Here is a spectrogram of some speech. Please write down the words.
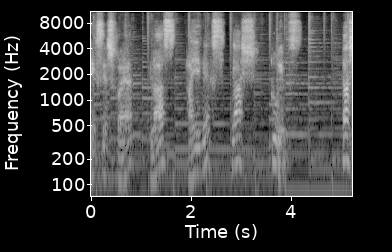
এক্সের square plus five x plus two x plus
